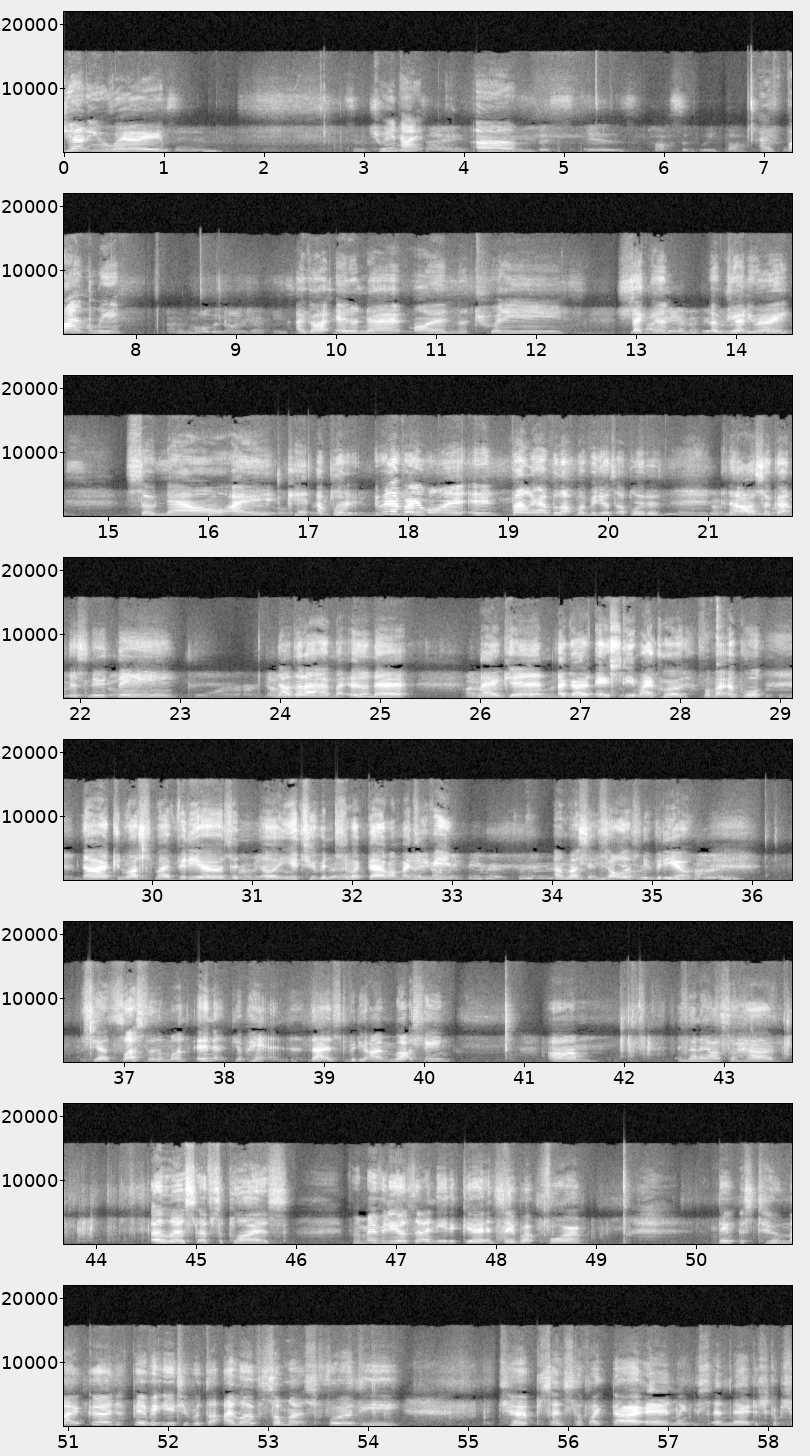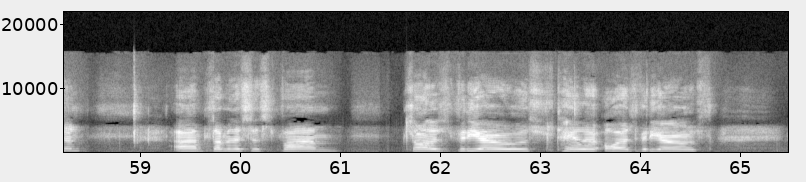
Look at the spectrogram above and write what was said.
It is January 29th. Um, this is possibly box. I finally I don't know all the non-Japanese. I got internet on the 22nd of January. So now I can upload whenever I want and finally have a lot more videos uploaded. And I also got this new thing. Now that I have my internet, I can, I got an HDMI cord from my uncle. Now I can watch my videos and uh, YouTube and stuff like that on my TV. I must install this new video. She has less than a month in Japan. That is the video I'm watching. Um, and then I also have a list of supplies for my videos that I need to get and save up for. Thanks to my good favorite YouTuber that I love so much for the tips and stuff like that and links in the description. Um, some of this is from Charlotte's videos, Taylor Oll's videos,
